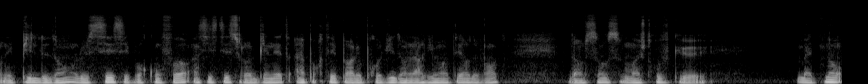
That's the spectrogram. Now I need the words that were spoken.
on est pile dedans. Le C, c'est pour confort, insister sur le bien-être apporté par le produit dans l'argumentaire de vente, dans le sens, moi je trouve que maintenant,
